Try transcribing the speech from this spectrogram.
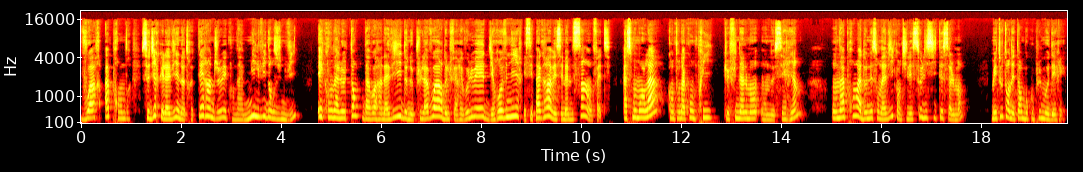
voir, apprendre, se dire que la vie est notre terrain de jeu et qu'on a mille vies dans une vie, et qu'on a le temps d'avoir un avis, de ne plus l'avoir, de le faire évoluer, d'y revenir, et c'est pas grave, et c'est même sain en fait. À ce moment-là, quand on a compris que finalement on ne sait rien, on apprend à donner son avis quand il est sollicité seulement, mais tout en étant beaucoup plus modéré.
